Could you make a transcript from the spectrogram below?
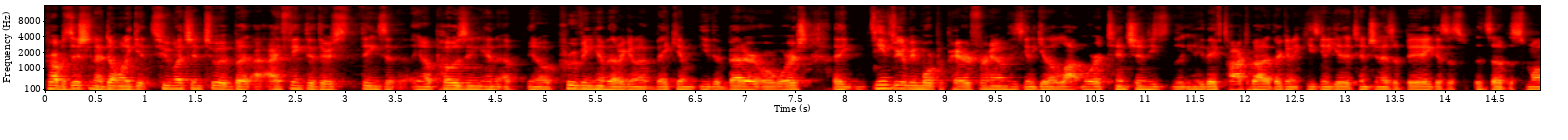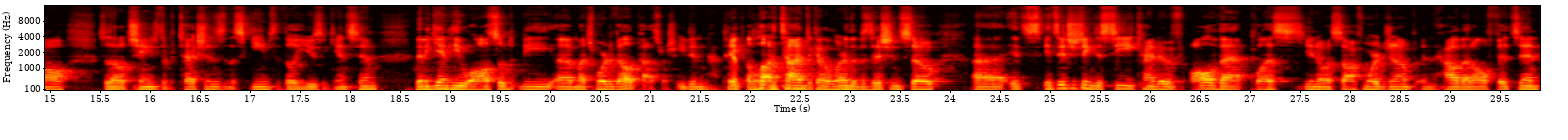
proposition. I don't want to get too much into it, but I think that there's things that you know posing and uh, you know proving him that are going to make him either better or worse. I think teams are going to be more prepared for him. He's going to get a lot more attention. He's you know, they've talked about it. They're going to he's going to get attention as a big as a, instead of a small. So that'll change the protections and the schemes that they'll use against him. Then again, he will also be a much more developed pass rusher. He didn't take a lot of time to kind of learn the position, so uh, it's it's interesting to see kind of all of that plus you know a sophomore jump and how that all fits in.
